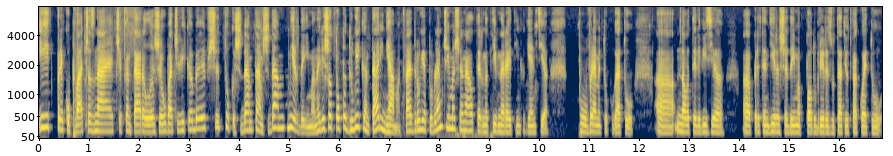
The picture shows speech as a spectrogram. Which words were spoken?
И прекупвача знае, че кантара лъже, обаче вика, бе, ще тук, ще дам, там ще дам, мир да има, нали? Защото то път други кантари няма. Това е другия проблем, че имаше една альтернативна рейтинг агенция по времето, когато а, нова телевизия а, претендираше да има по-добри резултати от това, което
